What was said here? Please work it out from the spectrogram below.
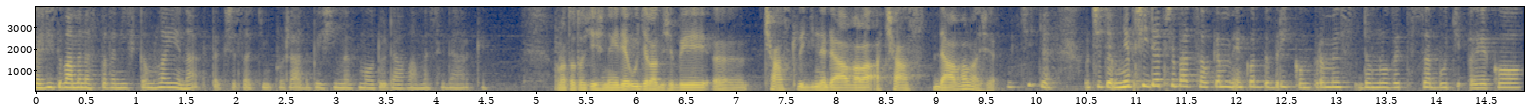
Každý to máme nastavený v tomhle jinak, takže zatím pořád běžíme v modu, dáváme si dárky. Ono to totiž nejde udělat, že by eh, část lidí nedávala a část dávala, že? Určitě, určitě. Mně přijde třeba celkem jako dobrý kompromis domluvit se buď jako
